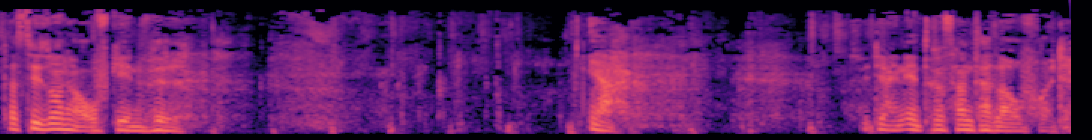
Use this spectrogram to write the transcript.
dass die Sonne aufgehen will. Ja, es wird ja ein interessanter Lauf heute.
